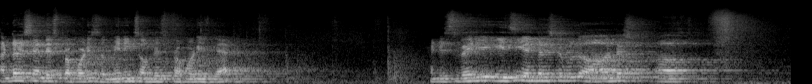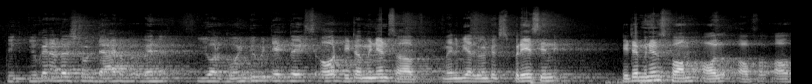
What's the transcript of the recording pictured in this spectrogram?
understand these properties, the meanings of these properties there. And it's very easy understandable. Uh, underst uh, you can understand that when you are going to be take this or determinants of when we are going to express in determinants form all of, of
